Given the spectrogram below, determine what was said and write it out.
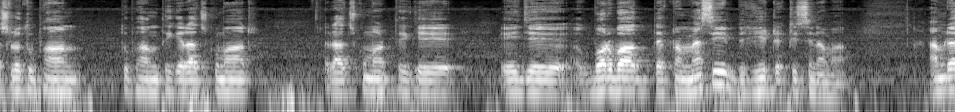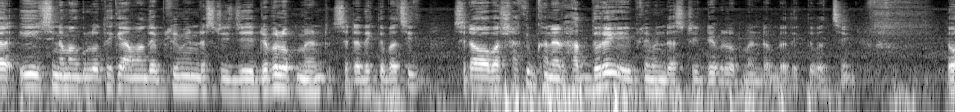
আসলো তুফান তুফান থেকে রাজকুমার রাজকুমার থেকে এই যে বরবাদ, একটা ম্যাসিভ হিট একটি সিনেমা আমরা এই সিনেমাগুলো থেকে আমাদের ফিল্ম ইন্ডাস্ট্রির যে ডেভেলপমেন্ট সেটা দেখতে পাচ্ছি। সেটাও আবার শাকিব খানের হাত ধরেই এই ফিল্ম ইন্ডাস্ট্রির ডেভেলপমেন্ট আমরা দেখতে পাচ্ছি। তো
